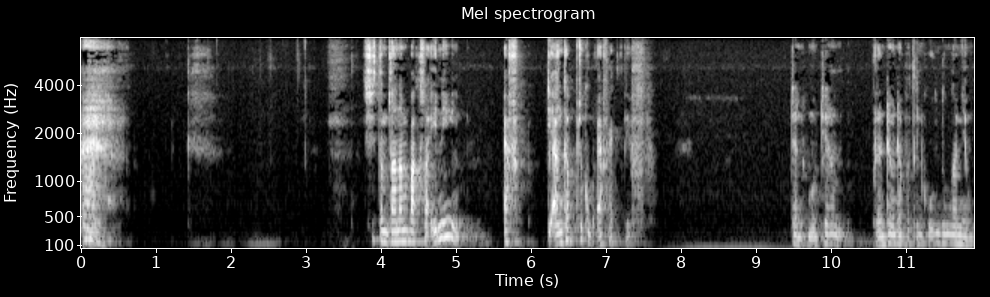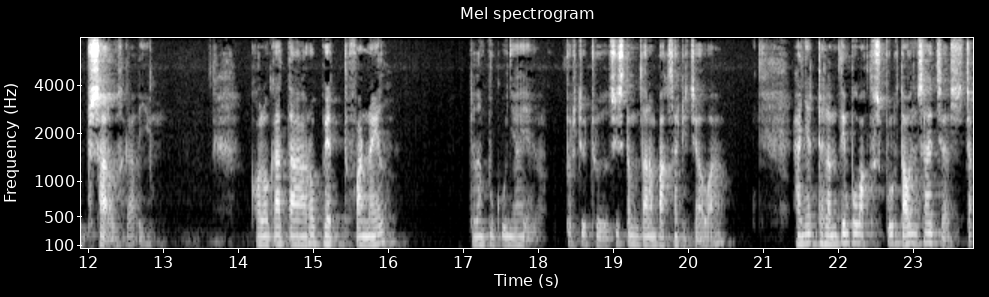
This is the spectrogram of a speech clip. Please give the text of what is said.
sistem tanam paksa ini ef, dianggap cukup efektif dan kemudian Belanda mendapatkan keuntungan yang besar sekali. Kalau kata Robert Van dalam bukunya ya berjudul Sistem Tanam Paksa di Jawa, hanya dalam tempo waktu 10 tahun saja sejak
